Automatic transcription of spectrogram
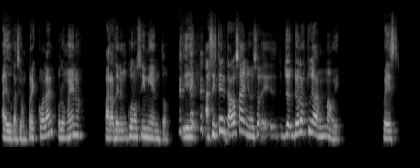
a educación preescolar, por lo menos, para tener un conocimiento. Y dije, asistente a dos años, eso, eh, yo, yo lo estudié a la misma vez. Pues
